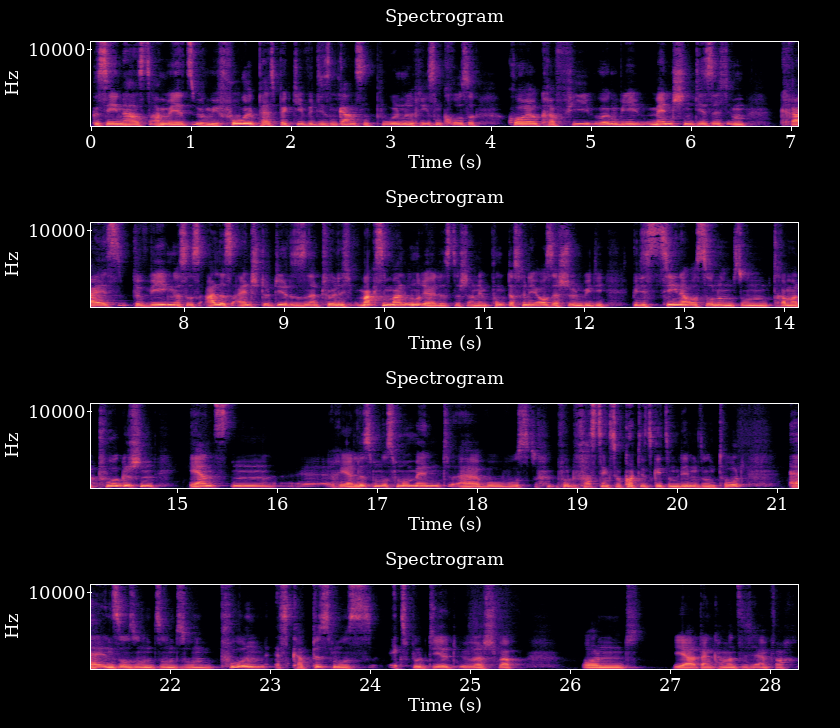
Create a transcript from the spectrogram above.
gesehen hast, haben wir jetzt irgendwie Vogelperspektive, diesen ganzen Pool, eine riesengroße Choreografie, irgendwie Menschen, die sich im Kreis bewegen. Es ist alles einstudiert. Es ist natürlich maximal unrealistisch an dem Punkt. Das finde ich auch sehr schön, wie die, wie die Szene aus so einem, so einem dramaturgischen, ernsten äh, Realismusmoment, äh, wo, wo du fast denkst, oh Gott, jetzt geht's um Leben und Tod, äh, in so, so, so, so einen puren Eskapismus explodiert, überschwappt. Und ja, dann kann man sich einfach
